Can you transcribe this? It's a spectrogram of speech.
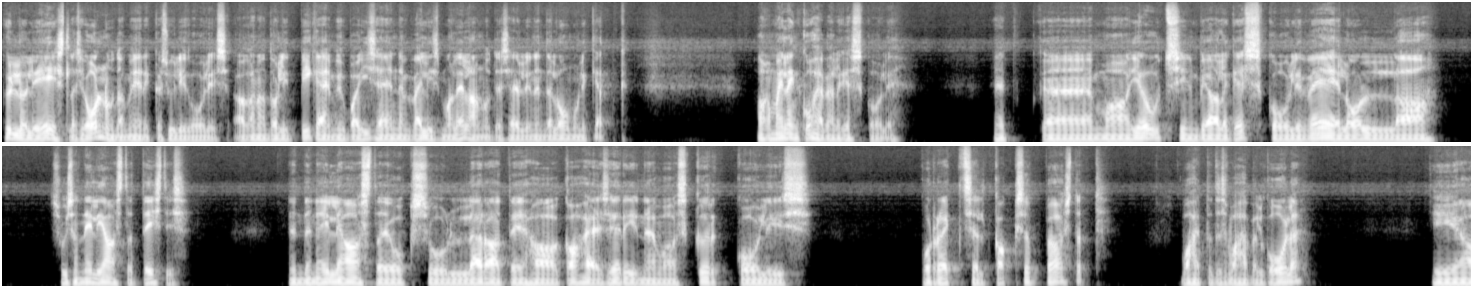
küll oli eestlasi olnud Ameerikas ülikoolis, aga nad olid pigem juba ise ennem välismaal elanud ja see oli nende loomulik jätk. aga ma ei läinud kohe peale keskkooli. et äh, ma jõudsin peale keskkooli veel olla suisa neli aastat Eestis. Nende nelja aasta jooksul ära teha kahes erinevas kõrgkoolis korrektselt kaks õppeaastat, vahetades vahepeal koole. ja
